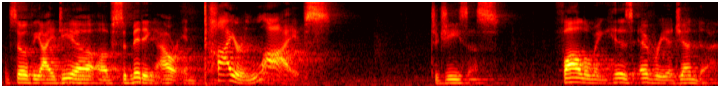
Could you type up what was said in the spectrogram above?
And so the idea of submitting our entire lives to Jesus, following his every agenda,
